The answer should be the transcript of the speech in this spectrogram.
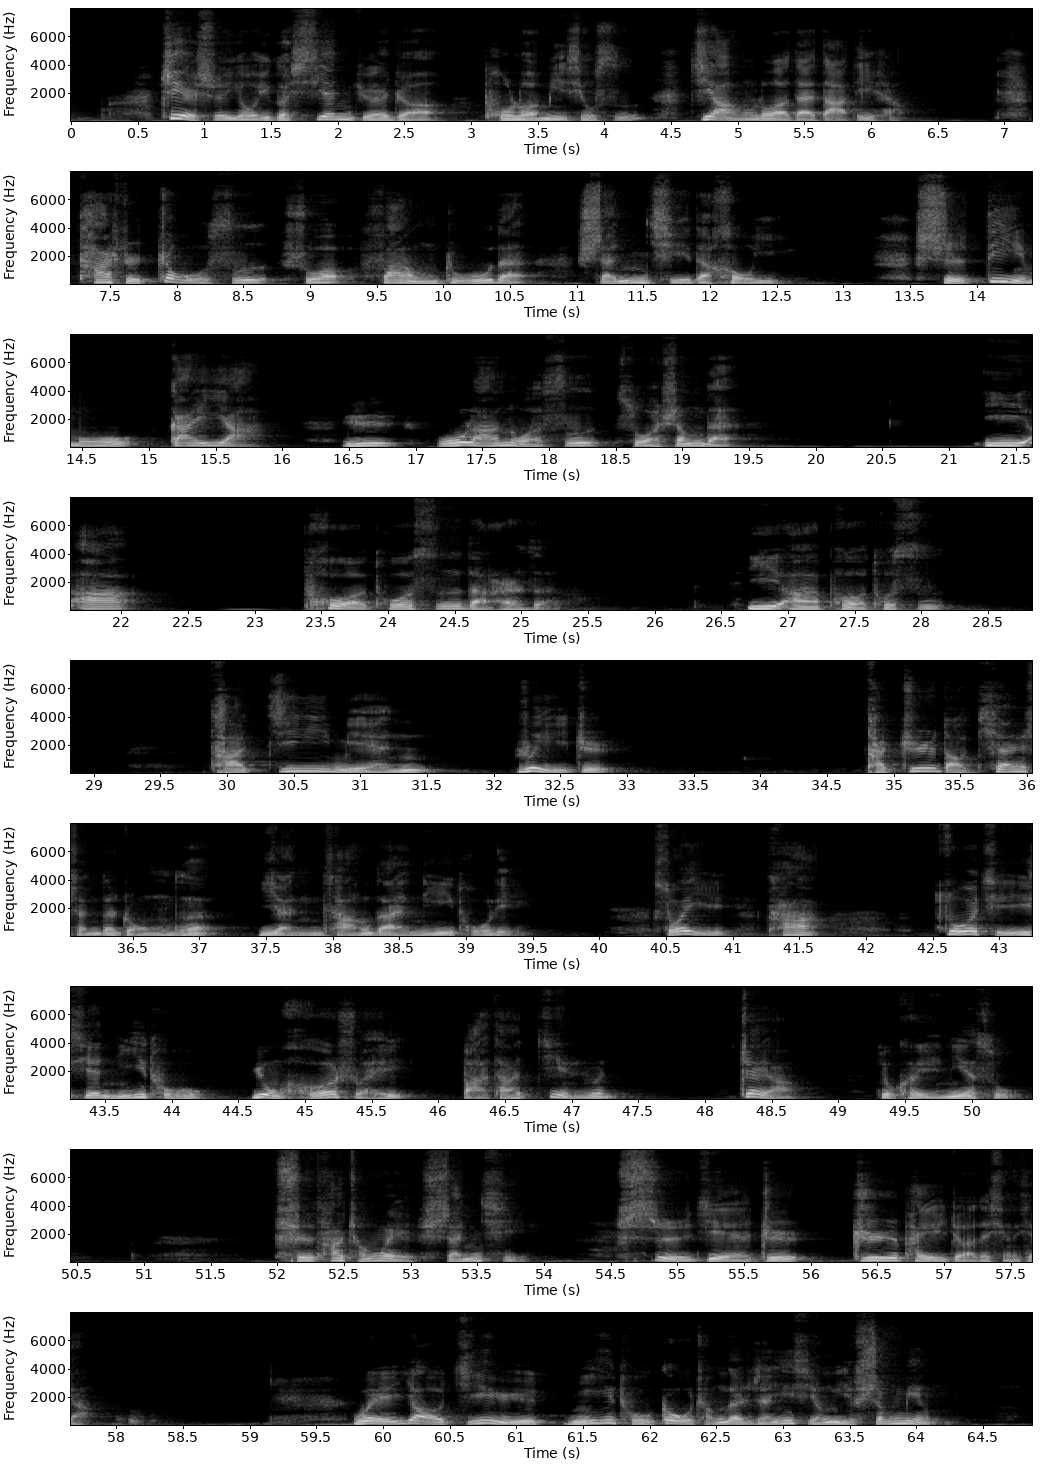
这时，有一个先觉者普罗米修斯降落在大地上。他是宙斯所放逐的神奇的后裔，是蒂姆盖亚与乌拉诺斯所生的伊阿珀托斯的儿子。伊阿珀托斯，他机敏睿智。他知道天神的种子隐藏在泥土里，所以他捉起一些泥土，用河水把它浸润，这样就可以捏塑，使它成为神奇世界之支配者的形象。为要给予泥土构成的人形以生命。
